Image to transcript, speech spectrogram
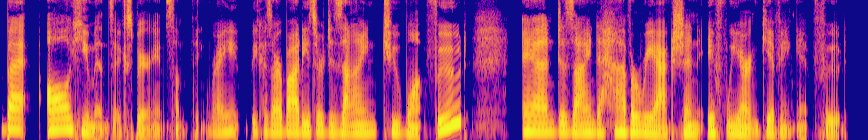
But all humans experience something, right? Because our bodies are designed to want food and designed to have a reaction if we aren't giving it food.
